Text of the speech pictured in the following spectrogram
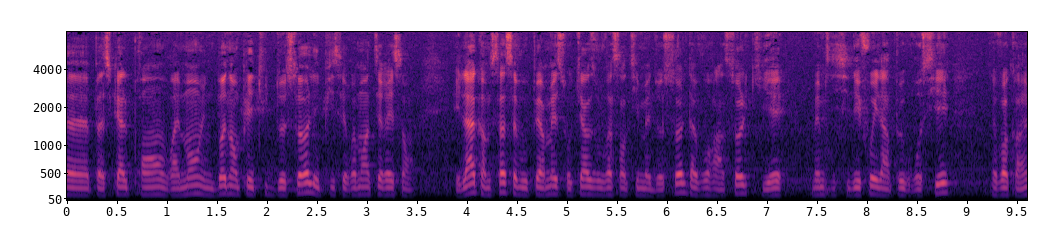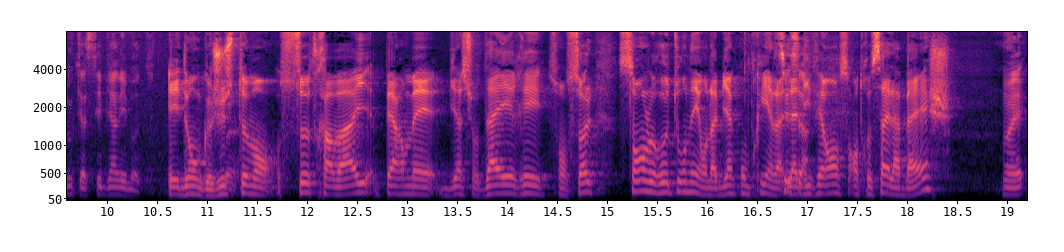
euh, parce qu'elle prend vraiment une bonne amplitude de sol, et puis c'est vraiment intéressant. Et là, comme ça, ça vous permet sur 15 ou 20 cm de sol d'avoir un sol qui est, même si des fois il est un peu grossier, d'avoir quand même cassé bien les mottes. Et donc, justement, ce travail permet bien sûr d'aérer son sol sans le retourner. On a bien compris hein, la, différence entre ça et la bêche. Ouais.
